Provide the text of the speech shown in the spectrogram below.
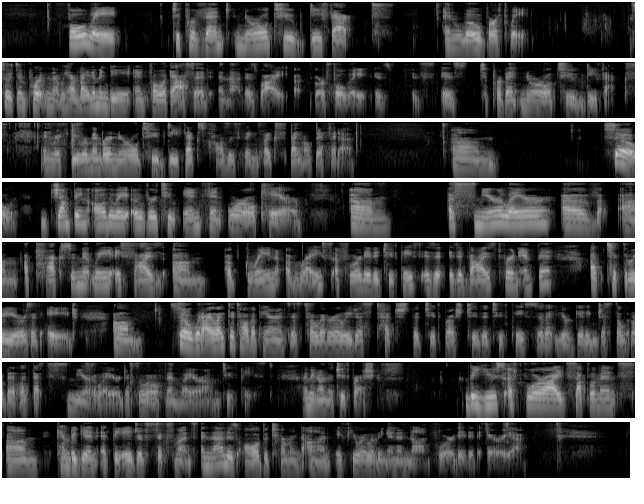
folate to prevent neural tube defect and low birth weight. So it's important that we have vitamin D and folic acid, and that is why, uh, or folate is is is to prevent neural tube defects. And if you remember, neural tube defects causes things like spinal bifida. Um, so jumping all the way over to infant oral care. Um, a smear layer of um, approximately a size um, of grain of rice of fluoridated toothpaste is, is advised for an infant up to three years of age. Um, so what I like to tell the parents is to literally just touch the toothbrush to the toothpaste so that you're getting just a little bit like that smear layer, just a little thin layer on the toothpaste. I mean on the toothbrush. The use of fluoride supplements um, can begin at the age of six months, and that is all determined on if you are living in a non-fluoridated area.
